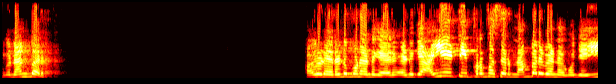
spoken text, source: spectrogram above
உங்க நண்பர். அவரோட ரெண்டு மூணு எனக்கு எனக்கு ஐஐடி ப்ரொஃபசர் நம்பர் வேணும். கொஞ்சம் ஈ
